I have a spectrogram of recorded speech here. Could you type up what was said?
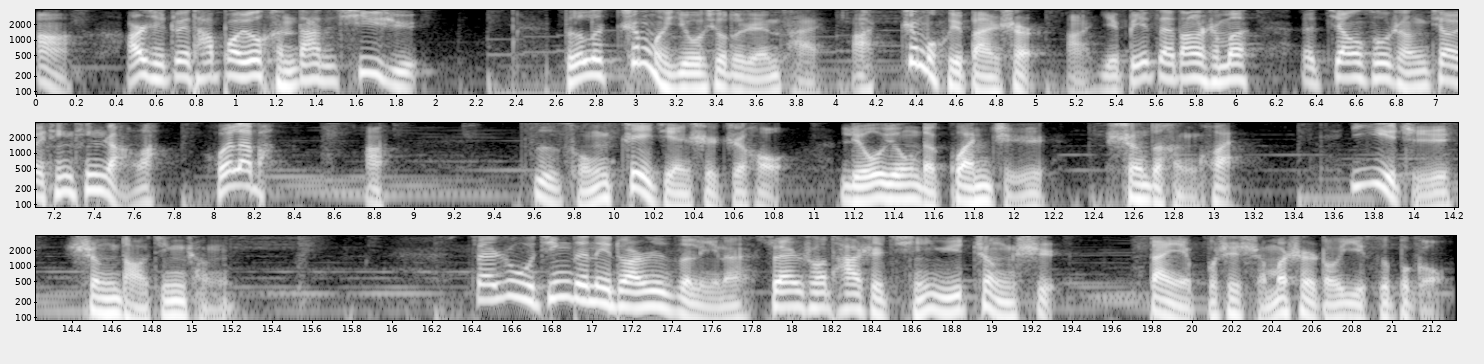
啊，而且对他抱有很大的期许。得了这么优秀的人才啊，这么会办事儿啊，也别再当什么江苏省教育厅厅长了，回来吧。啊，自从这件事之后，刘墉的官职升得很快，一直升到京城。在入京的那段日子里呢，虽然说他是勤于政事，但也不是什么事都一丝不苟，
